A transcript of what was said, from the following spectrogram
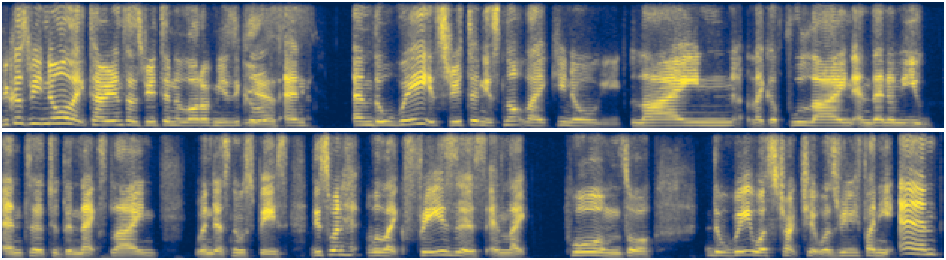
because we know like Terence has written a lot of musicals, yes. and and the way it's written, it's not like you know line like a full line, and then only you enter to the next line when there's no space. This one will like phrases and like poems or the way it was structured was really funny and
